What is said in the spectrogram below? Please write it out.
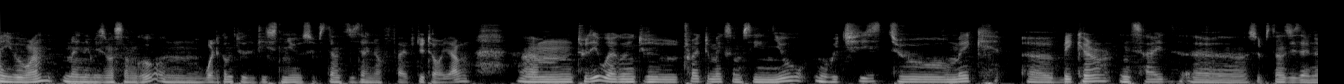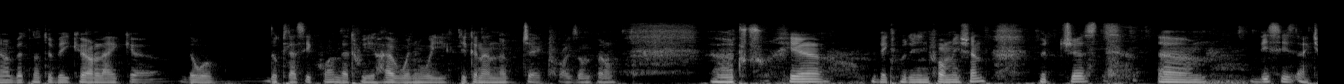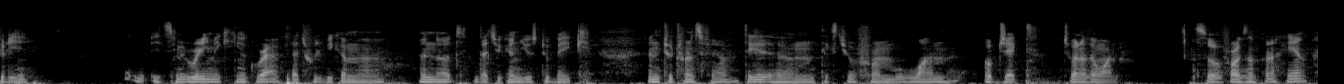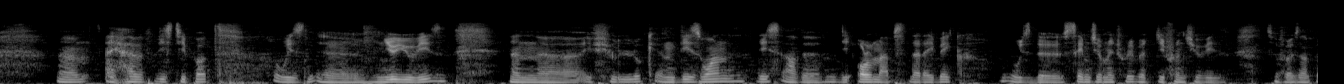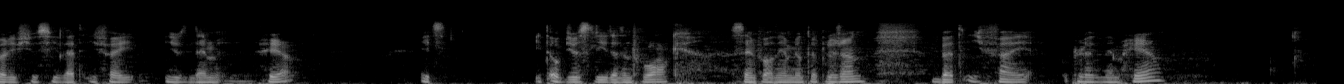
Hi everyone, my name is Massango and welcome to this new Substance Designer 5 tutorial. Um, today we are going to try to make something new, which is to make a baker inside uh, Substance Designer, but not a baker like uh, the, the classic one that we have when we click on an object, for example. Uh, here, bake model information, but just um, this is actually it's really making a graph that will become a, a node that you can use to bake and to transfer te um, texture from one object to another one. So for example here um, I have this teapot with uh, new UVs and uh, if you look at these ones these are the, the all maps that I bake with the same geometry but different UVs. So for example if you see that if I use them here it's it obviously doesn't work. Same for the ambient occlusion. But if I plug them here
